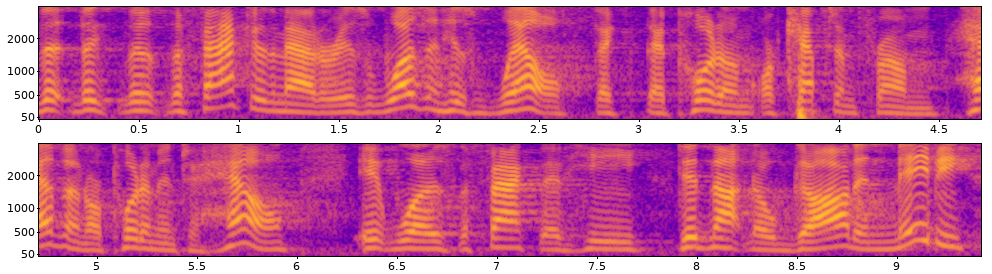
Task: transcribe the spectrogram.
the, the, the, the fact of the matter is, it wasn't his wealth that, that put him or kept him from heaven or put him into hell. It was the fact that he did not know God. And maybe,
